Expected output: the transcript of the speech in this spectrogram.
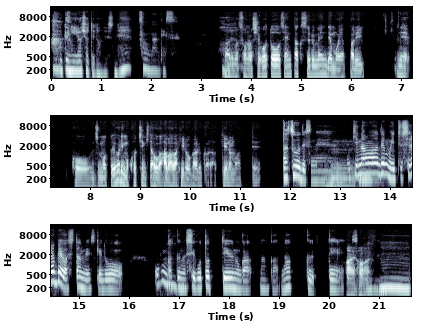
東京にいらっしゃってたんですね。そうなんです。うまあでもその仕事を選択する面でもやっぱりね、こう地元よりもこっちに来た方が幅が広がるからっていうのもあって。あそうですね。うん。沖縄でも一応調べはしたんですけど音楽の仕事っていうのがなんかなくて、はいはい。うん。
